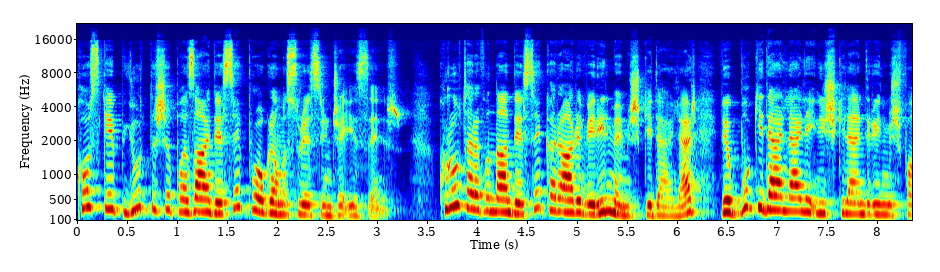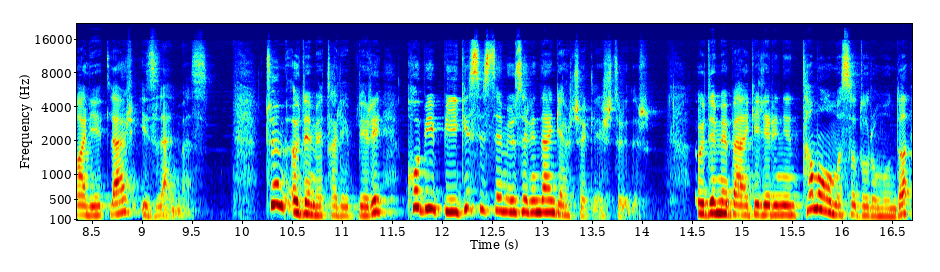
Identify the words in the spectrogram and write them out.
COSGAP Yurt Dışı Pazar Destek Programı süresince izlenir. Kurul tarafından destek kararı verilmemiş giderler ve bu giderlerle ilişkilendirilmiş faaliyetler izlenmez. Tüm ödeme talepleri KOBİ bilgi sistemi üzerinden gerçekleştirilir. Ödeme belgelerinin tam olması durumunda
